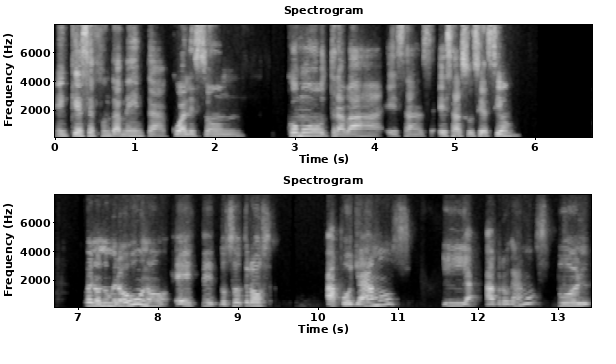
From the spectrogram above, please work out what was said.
¿En qué se fundamenta? ¿Cuáles son? ¿Cómo trabaja esa asociación? Bueno, número uno, este, nosotros apoyamos y abrogamos por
